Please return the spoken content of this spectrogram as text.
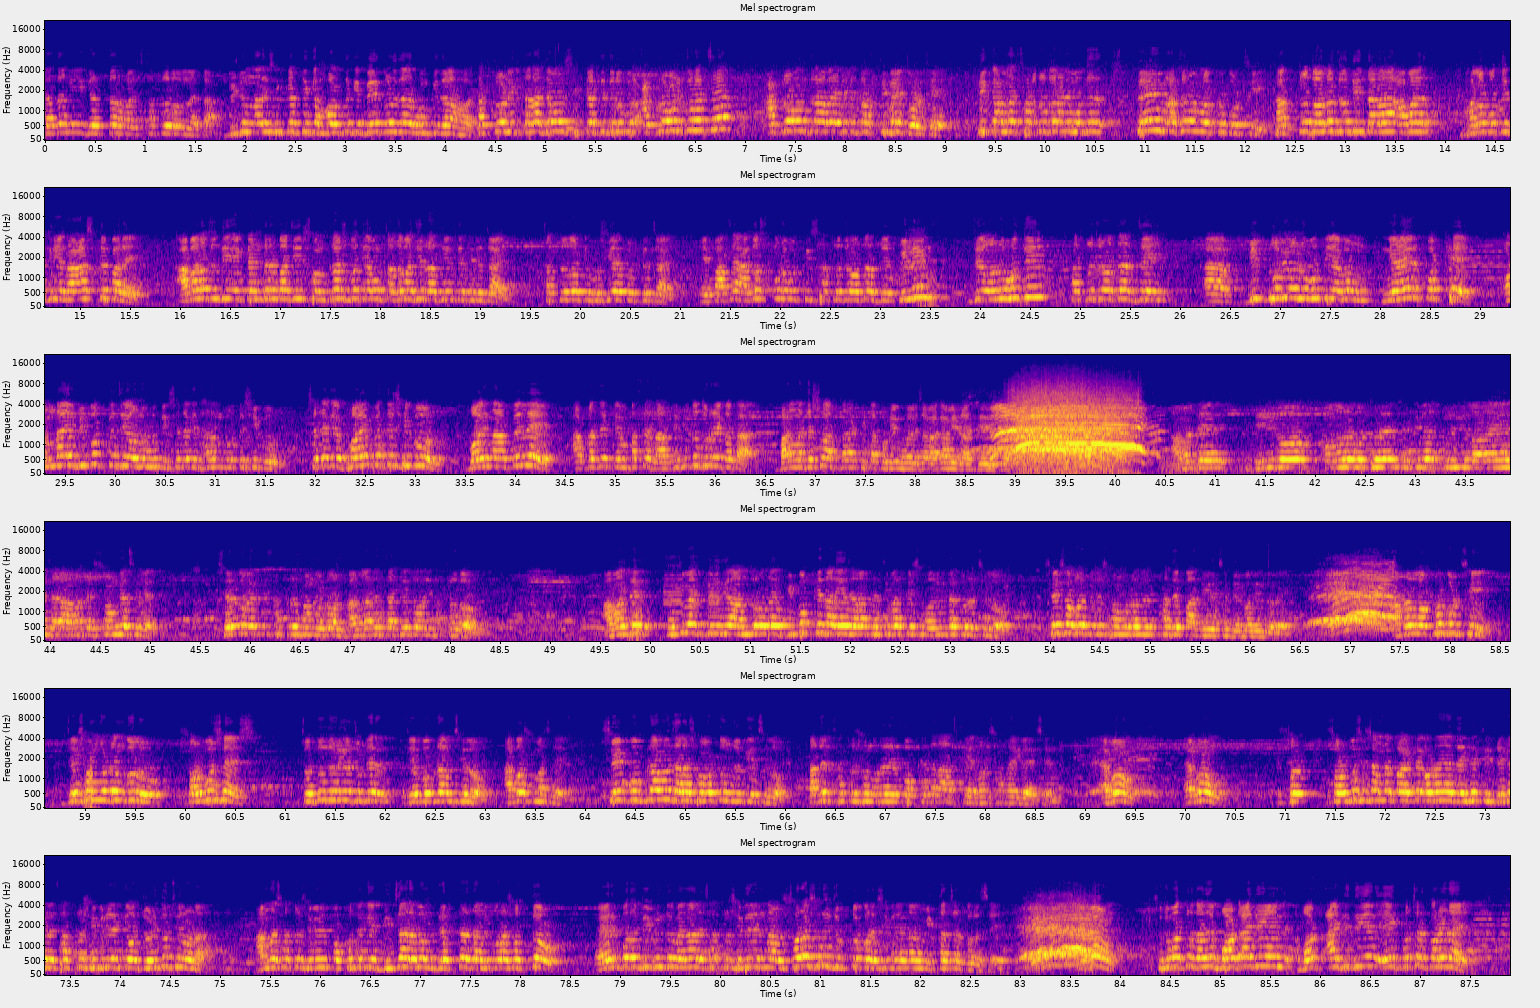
গাঁজা নিয়ে গ্রেফতার হয় ছাত্রদল নেতা। দুজন নারী শিক্ষার্থীকে হল থেকে বের করে দেওয়ার হুমকি দেওয়া হয়। ছাত্রলীগ তারা যেমন শিক্ষার্থীদের উপর আক্রমণ করেছে, আক্রমণ করে আবার এটাকে জাস্টিফাই করেছে। ঠিক আমরা ছাত্র দলের মধ্যে সেম আচরণ লক্ষ্য করছি। ছাত্র দলও যদি তারা আবার ভালো পথে ফিরে না আসতে পারে, আবারও যদি এই টেন্ডারবাজি সন্ত্রাসবাদী এবং চাঁদাবাজির রাজনীতিতে ফিরে যায় ছাত্র দলকে হুঁশিয়ার করতে চায়। এই পাঁচই আগস্ট পরবর্তী ছাত্র জনতার যে ফিলিংস যে অনুভূতি, ছাত্র জনতার যে বিপ্লবী অনুভূতি এবং ন্যায়ের পক্ষে অন্যায়ের বিপক্ষে যে অনুভূতি, সেটাকে ধারণ করতে শিখুন। সেটাকে ভয় পেতে শিখুন। ভয় না পেলে আপনাদের ক্যাম্পাসে রাজনীতি তো দূরের কথা। বাংলাদেশেও আপনারা টিকা কঠিন হয়ে যাবে আগামী রাজনীতি আমাদের দীর্ঘ পনেরো বছরের ফেসিবাদ বিরোধী লড়াইয়ে যারা আমাদের সঙ্গে ছিলেন, সেরকম একটি ছাত্র সংগঠন, বাংলাদেশ জাতীয়তাবাদী ছাত্র দল। আমাদের ফেসিবাদ বিরোধী আন্দোলনের বিপক্ষে দাঁড়িয়ে যারা ফেসিবাদকে সহযোগিতা করেছিল, সেই সকল কিছু সংগঠনের ফাঁদে পা দিয়েছে দীর্ঘদিন ধরে। আমরা লক্ষ্য করছি যে সংগঠনগুলো সর্বশেষ চোদ্দ দলীয় জোটের যে প্রোগ্রাম ছিল আগস্ট মাসে, সেই প্রোগ্রামে যারা সমর্থন জুগিয়েছিল, তাদের ছাত্র সংগঠনের পক্ষে তারা আজকে এখন সাফাই গাইছেন এবং এবং সর্বশেষ আমরা কয়েকটা ঘটনা দেখেছি, যেখানে ছাত্র শিবিরের কেউ জড়িত ছিল না। আমরা ছাত্র শিবিরের পক্ষ থেকে বিচার এবং গ্রেফতার দাবি করা সত্ত্বেও এরপরে বিভিন্ন ব্যানারে ছাত্র শিবিরের নাম সরাসরি যুক্ত করে শিবিরের নাম মিথ্যাচার করেছে। এবং শুধুমাত্র তাদের বট আইডি বট আইডি দিয়ে এই প্রচার করে নাই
